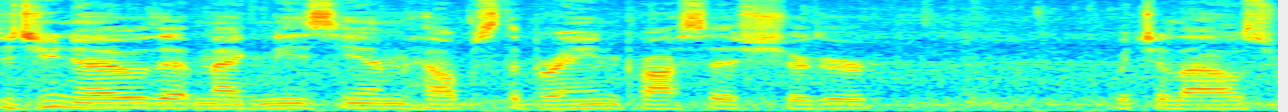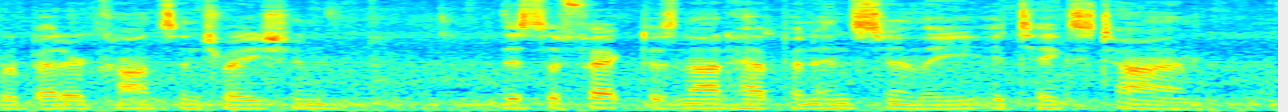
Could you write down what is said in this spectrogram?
Did you know that magnesium helps the brain process sugar, which allows for better concentration? This effect does not happen instantly, it takes time.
